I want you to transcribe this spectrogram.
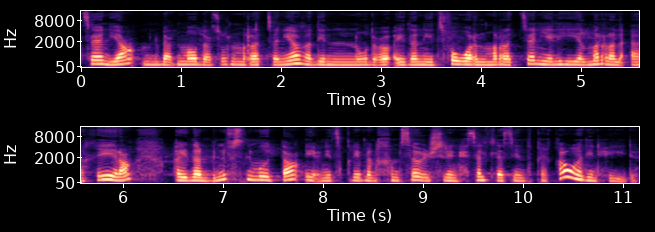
الثانية من بعد ما وضعته المره الثانية غادي نوضعوا أيضا يتفور المره الثانية اللي هي المرة الأخيرة أيضا بنفس المدة يعني تقريبا 25 حتى ل 30 دقيقة وغادي نحيدوه.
